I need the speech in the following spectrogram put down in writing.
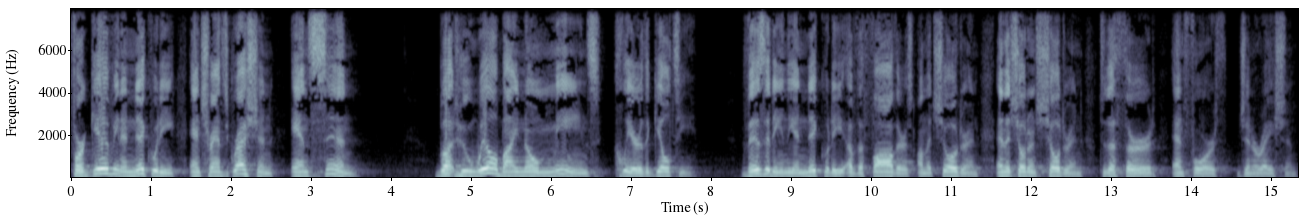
forgiving iniquity and transgression and sin, but who will by no means clear the guilty visiting the iniquity of the fathers on the children and the children's children to the third and fourth generation.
